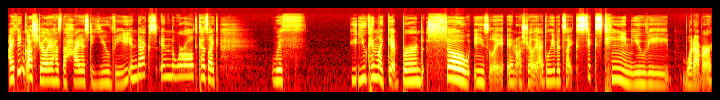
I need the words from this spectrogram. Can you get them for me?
I think Australia has the highest UV index in the world because, like, with you can like get burned so easily in Australia. I believe it's like 16 UV whatever.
